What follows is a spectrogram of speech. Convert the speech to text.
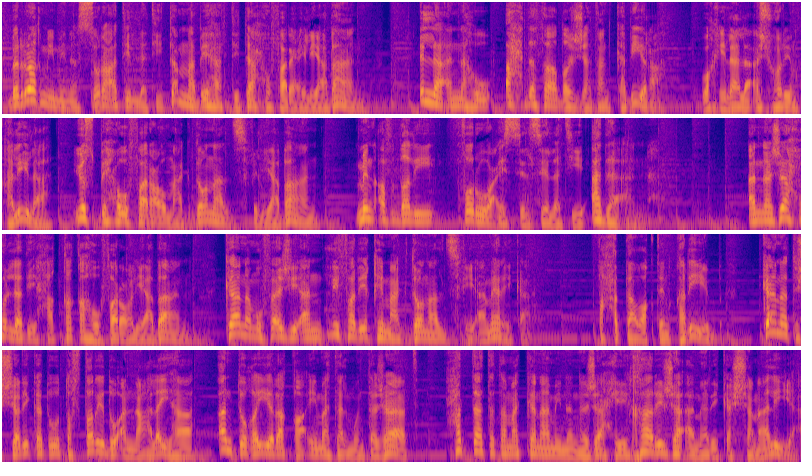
بالرغم من السرعة التي تم بها افتتاح فرع اليابان إلا أنه أحدث ضجة كبيرة. وخلال أشهر قليلة يصبح فرع ماكدونالدز في اليابان من أفضل فروع السلسلة اداء. النجاح الذي حققه فرع اليابان كان مفاجئا لفريق ماكدونالدز في أمريكا. فحتى وقت قريب كانت الشركة تفترض أن عليها أن تغير قائمة المنتجات حتى تتمكن من النجاح خارج أمريكا الشمالية.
